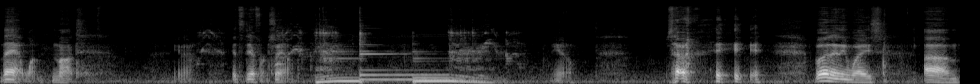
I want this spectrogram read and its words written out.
that one, not, you know, it's a different sound. You know, so, but anyways, um,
